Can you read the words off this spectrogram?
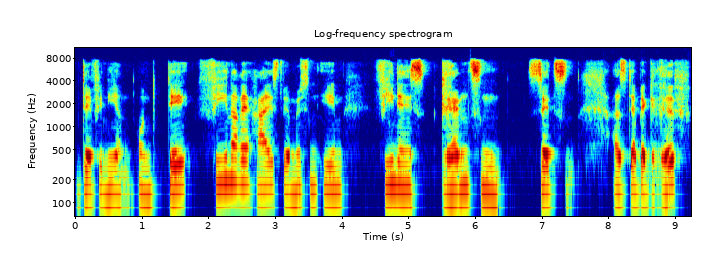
definieren. Und definere heißt, wir müssen ihm Finis Grenzen setzen. Also der Begriff,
